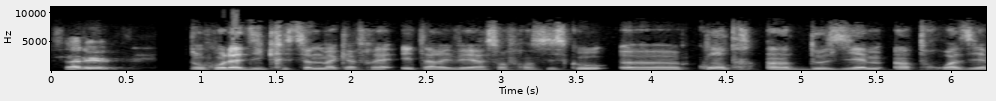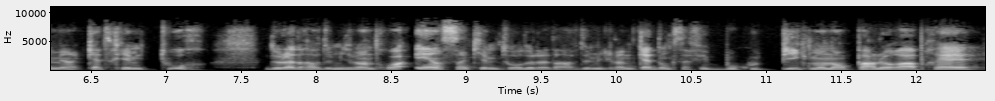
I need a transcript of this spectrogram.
Salut. Donc on l'a dit, Christian McCaffrey est arrivé à San Francisco euh, contre un deuxième, un troisième et un quatrième tour de la draft 2023 et un cinquième tour de la draft 2024. Donc ça fait beaucoup de pics, mais on en parlera après.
